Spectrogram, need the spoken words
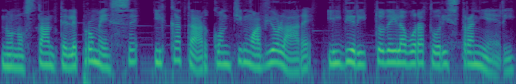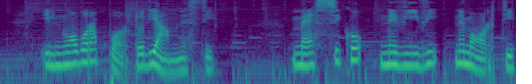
Nonostante le promesse, il Qatar continua a violare il diritto dei lavoratori stranieri, il nuovo rapporto di Amnesty. Messico, né vivi né morti,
